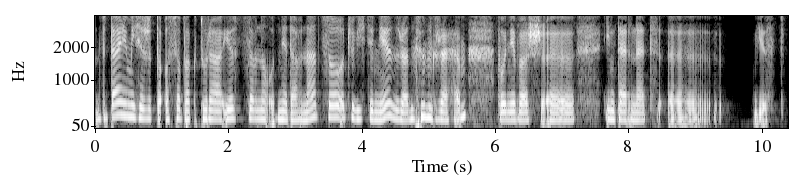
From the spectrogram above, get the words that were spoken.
Wydaje mi się, że to osoba, która jest ze mną od niedawna, co oczywiście nie jest żadnym grzechem, ponieważ e, internet e, jest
